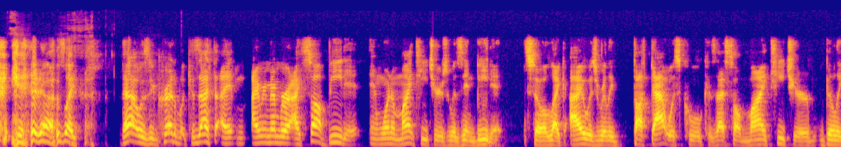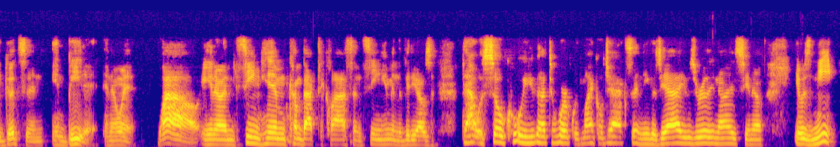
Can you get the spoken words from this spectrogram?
you know, I was like, that was incredible because I, I I remember I saw Beat It and one of my teachers was in Beat It. So like I was really thought that was cool because I saw my teacher Billy Goodson in Beat It and I went wow you know and seeing him come back to class and seeing him in the video I was that was so cool you got to work with Michael Jackson he goes yeah he was really nice you know it was neat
